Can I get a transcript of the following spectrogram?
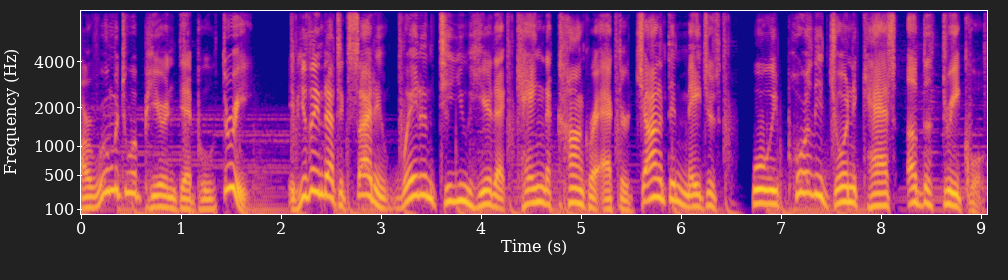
are rumored to appear in Deadpool 3. If you think that's exciting, wait until you hear that Kang the Conqueror actor Jonathan Majors will reportedly join the cast of the threequel.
